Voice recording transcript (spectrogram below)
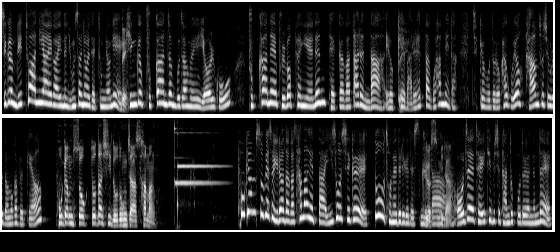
지금 리투아니아에 가 있는 윤석열 대통령이 네. 긴급 국가안전보장회의 열고 북한의 불법 행위에는 대가가 따른다 이렇게 네. 말을 했다고 합니다. 지켜보도록 하고요. 다음 소식으로 넘어가 볼게요. 폭염 속 또다시 노동자 사망. 폭염 속에서 일하다가 사망했다 이 소식을 또 전해드리게 됐습니다. 그렇습니다. 어제 JTBC 단독 보도였는데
